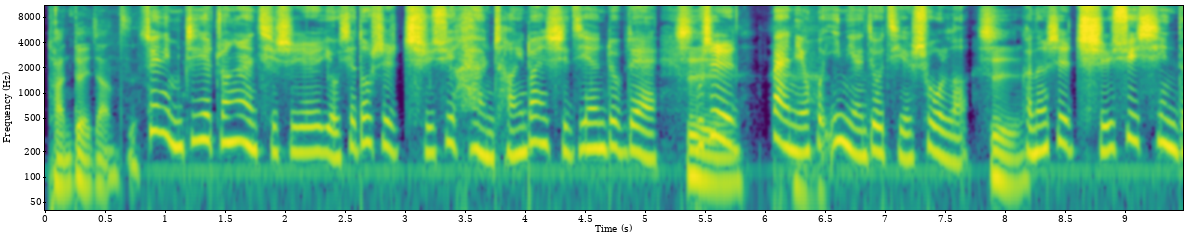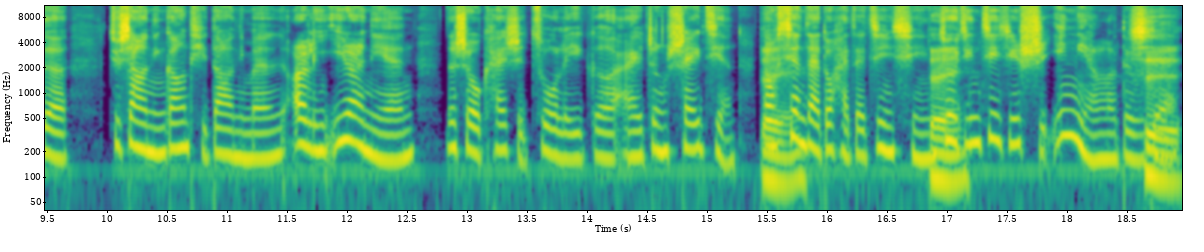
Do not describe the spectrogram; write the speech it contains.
团队，这样子。所以你们这些专案其实有些都是持续很长一段时间，对不对？是。不是半年或一年就结束了，是。可能是持续性的。就像您刚刚提到，你们二零一二年那时候开始做了一个癌症筛检，到现在都还在进行，就已经进行十一年了，对不对？是。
